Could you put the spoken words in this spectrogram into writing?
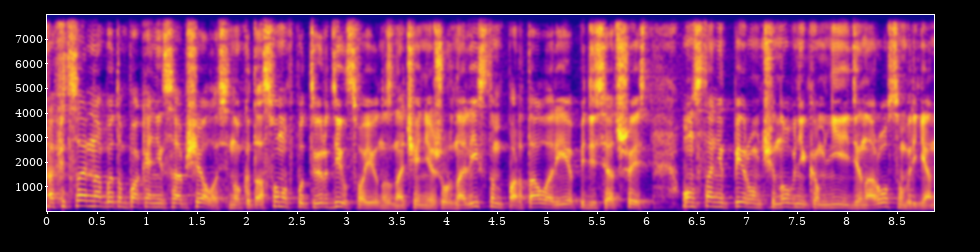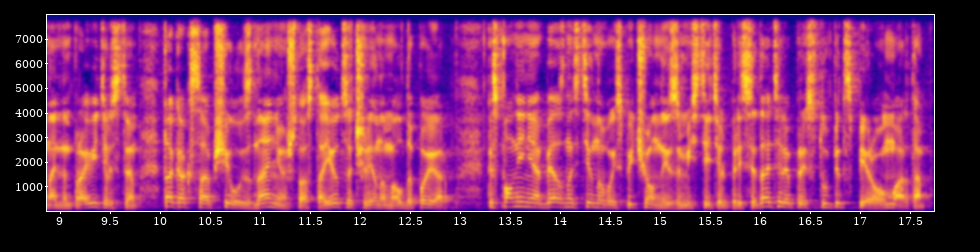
Официально об этом пока не сообщалось, но Катасонов подтвердил свое назначение журналистом портала РИА-56. Он станет первым чиновником не единороссом в региональном правительстве, так как сообщил изданию, что остается членом ЛДПР. К исполнению обязанностей новоиспеченный заместитель председателя приступит с 1 марта.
